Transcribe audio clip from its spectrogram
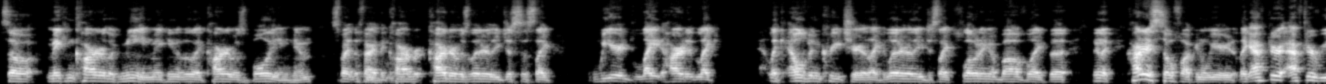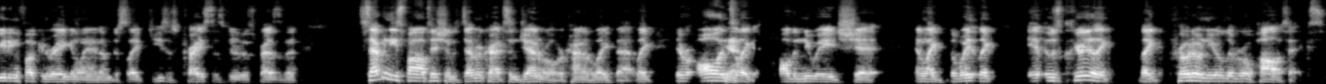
So making Carter look mean, making it look like Carter was bullying him, despite the fact that Mm-hmm. Carter Carter was literally just this like weird, lighthearted, like like elven creature, like literally just like floating above like the they're like Carter's so fucking weird. Like after after reading fucking Reaganland, I'm just like, Jesus Christ, this dude was president. 70s politicians, Democrats in general, were kind of like that. Like they were all into Yeah. like all the new age shit and like the way like it, it was clearly like like proto neoliberal politics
